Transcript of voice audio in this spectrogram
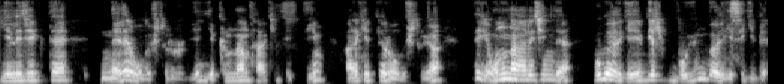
gelecekte neler oluşturur diye yakından takip ettiğim hareketler oluşturuyor. Peki onun haricinde bu bölgeye bir boyun bölgesi gibi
